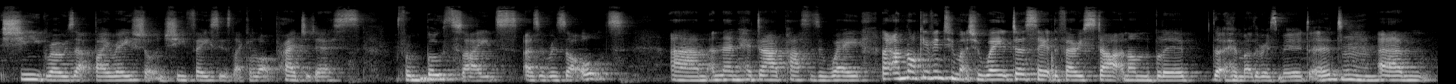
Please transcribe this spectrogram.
she grows up biracial and she faces like a lot of prejudice from both sides as a result. Um, and then her dad passes away. Like, I'm not giving too much away. It does say at the very start and on the blurb that her mother is murdered. Um,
